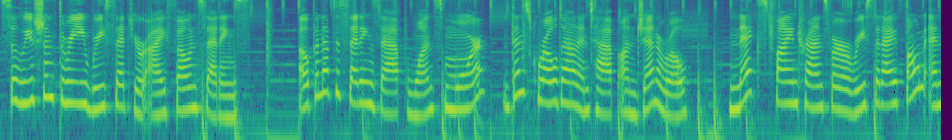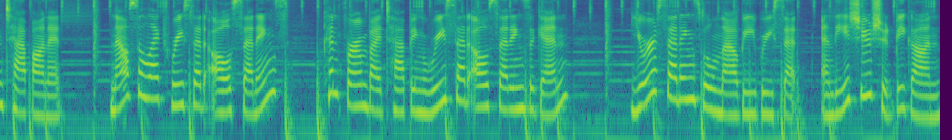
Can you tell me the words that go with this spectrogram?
Solution 3 Reset your iPhone settings. Open up the Settings app once more, then scroll down and tap on General. Next, find Transfer or Reset iPhone and tap on it. Now select Reset All Settings. Confirm by tapping Reset All Settings again your settings will now be reset and the issue should be gone.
